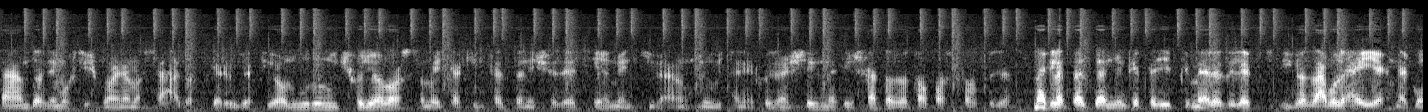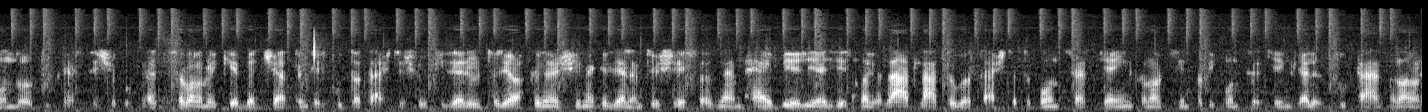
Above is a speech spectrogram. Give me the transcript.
szám, de azért most is majdnem a százat kerülgeti alulról, úgyhogy a gasztronómiai tekintetben is ez egy élményt kívánunk nyújtani a közönség közönségnek, és hát az a tapasztalat, hogy ez meglepett bennünket egyébként, mert eredetileg igazából a helyieknek gondoltuk ezt, és egyszer valamelyikében csináltunk egy kutatást, és úgy kiderült, hogy a közönségnek egy jelentős része az nem helybéli, egyrészt nagy az átlátogatás, tehát a koncertjeink, a nagy színpadi koncertjeink előtt után nagyon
